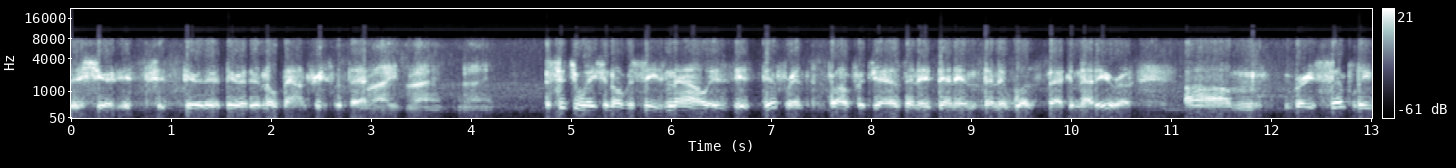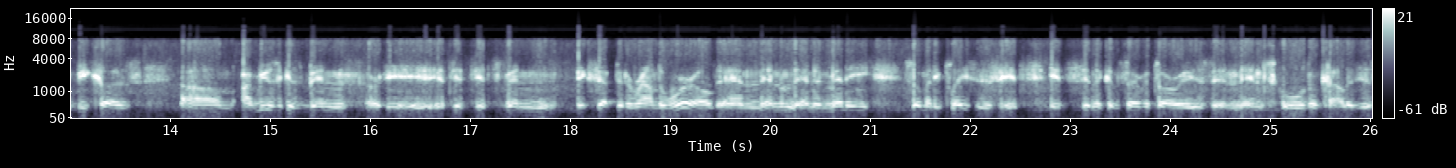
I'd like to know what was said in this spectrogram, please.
is shared. It's, it's there, there there there are no boundaries with that. Right, right, situation overseas now is is different for, for jazz than it than in, than it was back in that era. Um, very simply because um, our music has been, or it, it, it's been accepted around the world, and, and and in many, so many places, it's it's in the conservatories and in schools and colleges,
